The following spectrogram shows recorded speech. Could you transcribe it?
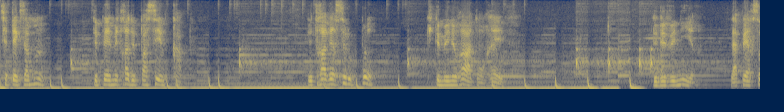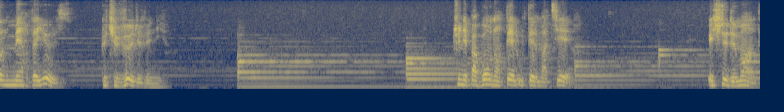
Cet examen te permettra de passer un cap, de traverser le pont qui te mènera à ton rêve, de devenir la personne merveilleuse que tu veux devenir. Tu n'es pas bon dans telle ou telle matière. Et tu te demandes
